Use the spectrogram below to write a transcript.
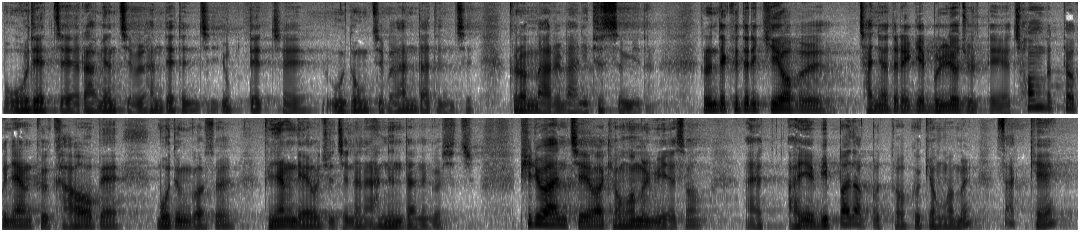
5대째 뭐 라면집을 한다든지 6대째 우동집을 한다든지 그런 말을 많이 듣습니다. 그런데 그들이 기업을 자녀들에게 물려줄 때 처음부터 그냥 그 가업의 모든 것을 그냥 내어주지는 않는다는 것이죠. 필요한 지혜와 경험을 위해서 아예 밑바닥부터 그 경험을 쌓게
